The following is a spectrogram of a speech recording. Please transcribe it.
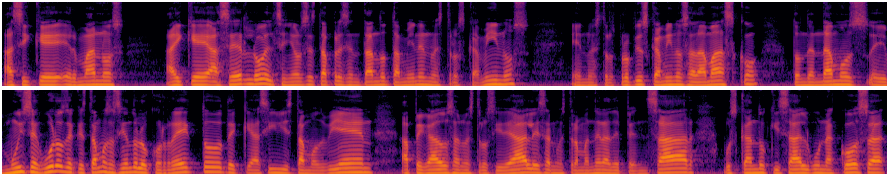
Así que, hermanos, hay que hacerlo. El Señor se está presentando también en nuestros caminos, en nuestros propios caminos a Damasco, donde andamos eh, muy seguros de que estamos haciendo lo correcto, de que así estamos bien, apegados a nuestros ideales, a nuestra manera de pensar, buscando quizá alguna cosa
